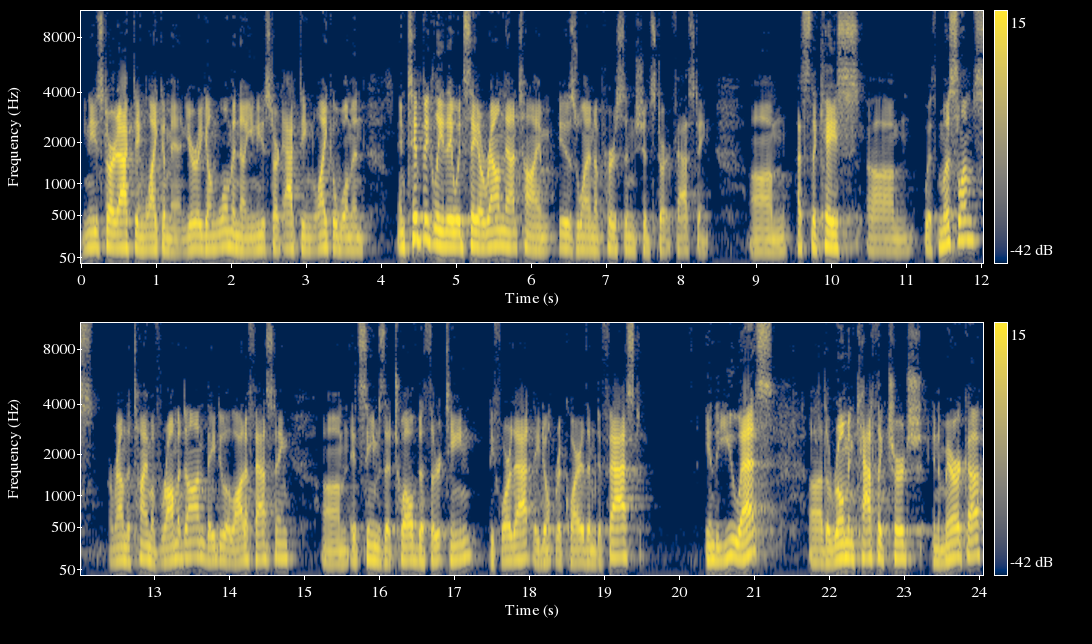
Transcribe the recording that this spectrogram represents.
You need to start acting like a man. You're a young woman now. You need to start acting like a woman. And typically, they would say around that time is when a person should start fasting. Um, that's the case um, with Muslims. Around the time of Ramadan, they do a lot of fasting. Um, it seems that 12 to 13, before that, they don't require them to fast. In the U.S., uh, the Roman Catholic Church in America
